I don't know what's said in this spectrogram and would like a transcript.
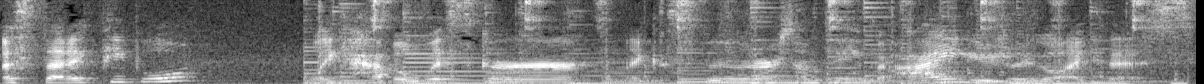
aesthetic people, like have a whisker, like a spoon or something, but I usually go like this.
